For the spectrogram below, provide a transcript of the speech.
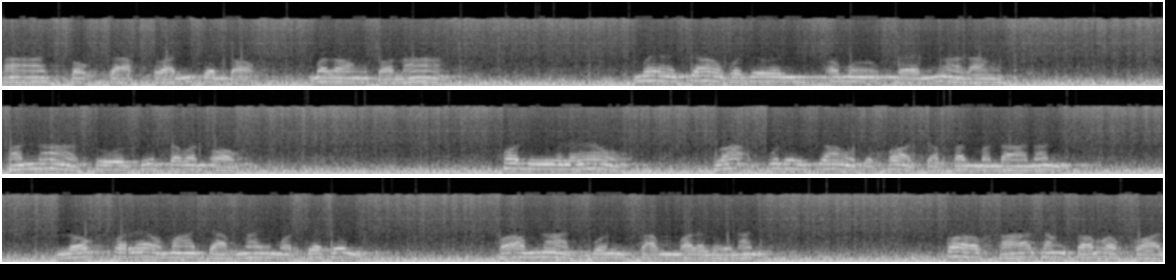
ฑาตกจากสวรรค์เป็นดอกมาลองต่อหน้าแม่เจ้าก็เดินเอามือแขวนหน้าลังหันหน้าสู่ทิศตะวันออกพอดีแล้ว พระพุทธเจ้าจะคลอดจากกันบรรดานั้น ลกก็แล้วมาจากในหมดเส้นเพราะอำนาจบุญกรรมบารมีนั้น ก็ขาทั้งสองออกก่อน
